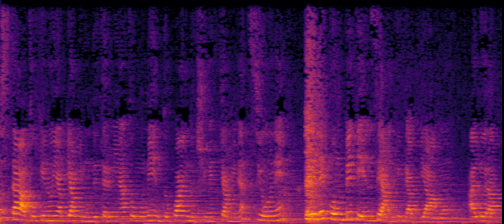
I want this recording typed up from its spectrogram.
stato che noi abbiamo in un determinato momento quando ci mettiamo in azione e le competenze anche che abbiamo. Allora,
